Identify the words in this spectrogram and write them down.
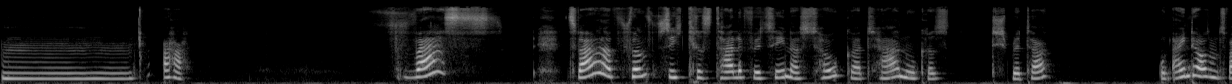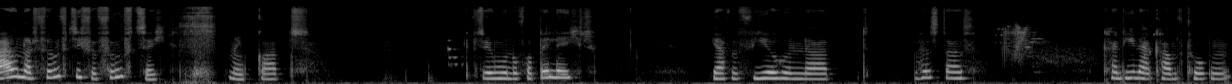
Hm, aha. Was? 250 Kristalle für 10 Ahsoka Tanu Splitter? Und 1250 für 50. Mein Gott. Gibt es irgendwo nur verbilligt? Ja, für 400. Was ist das? Cantina-Kampftoken.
